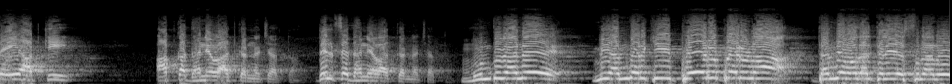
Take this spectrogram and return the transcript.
में ही आपकी आपका धन्यवाद करना चाहता हूं दिल से धन्यवाद करना चाहता हूं ముందుగానే మీ అందరికీ పేరు పేరున ధన్యవాదాలు తెలియజేస్తున్నాను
